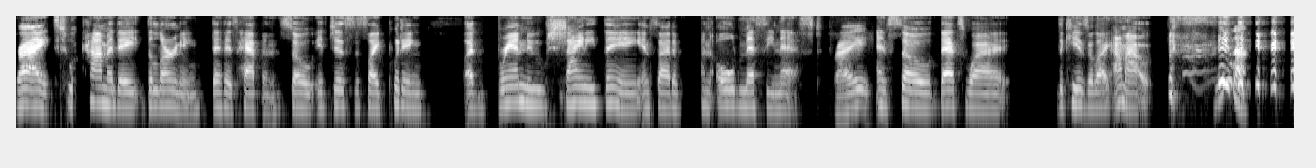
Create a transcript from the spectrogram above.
right to accommodate the learning that has happened. So it just it's like putting a brand new shiny thing inside of an old messy nest. Right. And so that's why the kids are like i'm out. Yeah.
